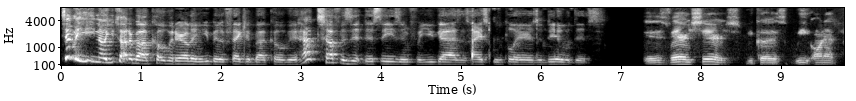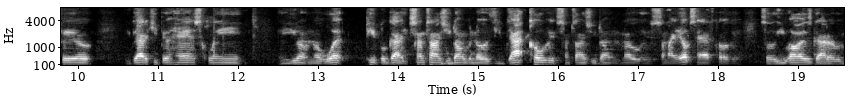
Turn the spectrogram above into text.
Tell me, you know, you talked about COVID earlier, and you've been affected by COVID. How tough is it this season for you guys as high school players to deal with this? It's very serious because we on that field. You got to keep your hands clean, and you don't know what people got. Sometimes you don't even know if you got COVID. Sometimes you don't know if somebody else have COVID. So you always gotta,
